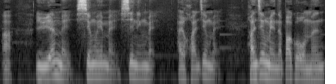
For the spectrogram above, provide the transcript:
啊！语言美、行为美、心灵美，还有环境美。环境美呢，包括我们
